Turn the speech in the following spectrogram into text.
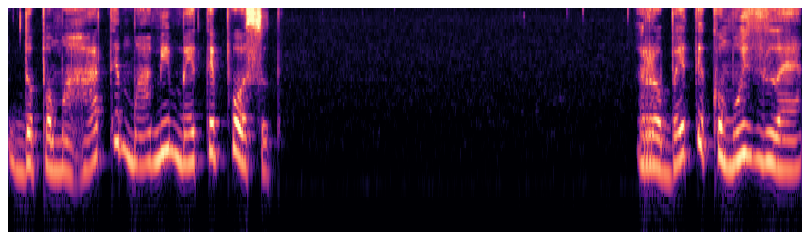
Допомагати мамі мити посуд. Робити комусь зле,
